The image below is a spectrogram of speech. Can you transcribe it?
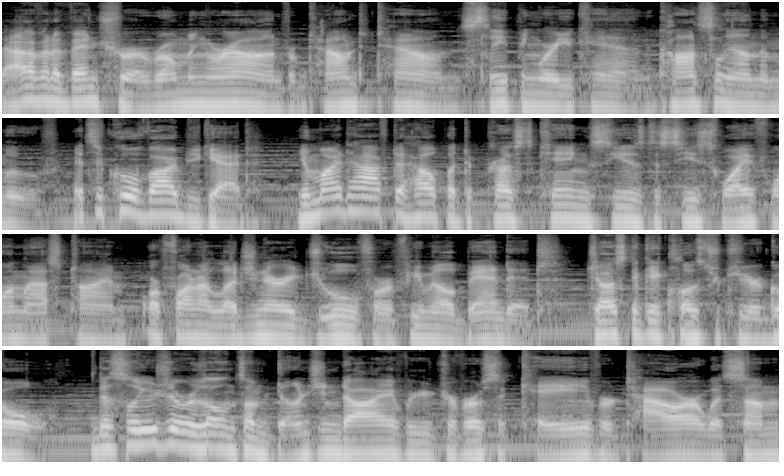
that of an adventurer roaming around from town to town, sleeping where you can, constantly on the move. It's a cool vibe you get. You might have to help a depressed king see his deceased wife one last time, or find a legendary jewel for a female bandit, just to get closer to your goal. This will usually result in some dungeon dive where you traverse a cave or tower with some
